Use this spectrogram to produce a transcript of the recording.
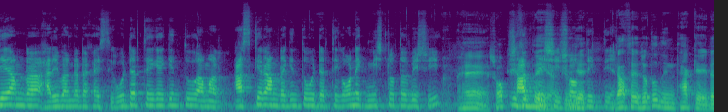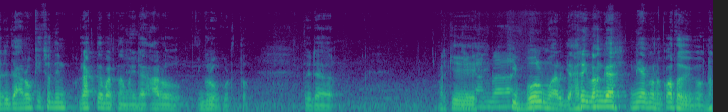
যে আমরা হাড়িভাঙ্গাটা খাইছি ওইটার থেকে কিন্তু আমার আজকের আমটা কিন্তু ওইটার থেকে অনেক মিষ্টতা বেশি হ্যাঁ সব স্বাদ বেশি, সব দিক দিয়ে। গাছে যতদিন থাকে এটা যদি আরও কিছুদিন রাখতে পারতাম এটা আরও গ্রো করতো। তো এটা আর কি কি বলব আর কি? হাড়ি ভাঙ্গা নিয়ে কোনো কথা হইব না।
